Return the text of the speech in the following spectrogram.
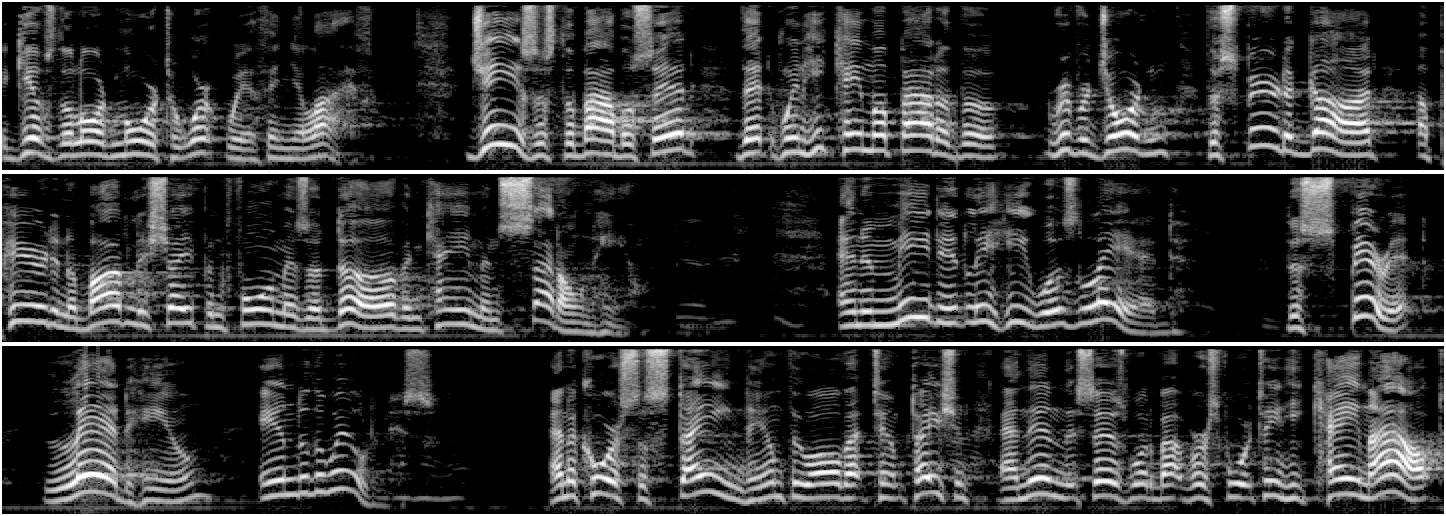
It gives the Lord more to work with in your life. Jesus, the Bible said, that when he came up out of the River Jordan, the Spirit of God appeared in a bodily shape and form as a dove and came and sat on him. And immediately he was led. The Spirit led him into the wilderness. Mm-hmm. And of course, sustained him through all that temptation. And then it says, what about verse 14? He came out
